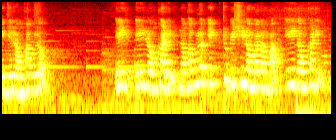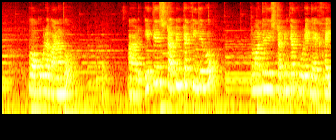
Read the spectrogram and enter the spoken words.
এই যে লঙ্কাগুলো, এই এই লঙ্কারই, লঙ্কাগুলো একটু বেশি লম্বা লম্বা, এই লঙ্কারই পকোড়া বানাবো। আর এতে স্টাফিংটা কী দেবো? তোমাদের স্টাফিংটা করে দেখাই।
